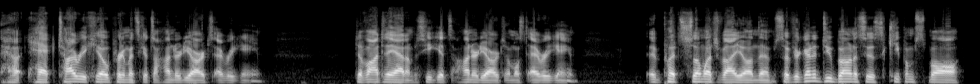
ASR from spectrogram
heck, Tyreek Hill pretty much gets 100 yards every game. Davante Adams, he gets 100 yards almost every game. It puts so much value on them. So if you're going to do bonuses, keep them small.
